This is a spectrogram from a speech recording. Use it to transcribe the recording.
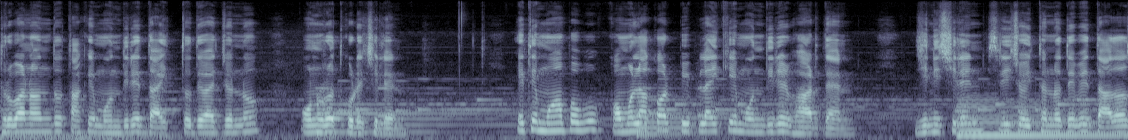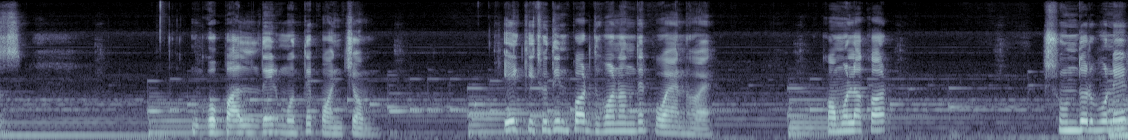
ধ্রুবানন্দ তাকে মন্দিরের দায়িত্ব দেওয়ার জন্য অনুরোধ করেছিলেন। এতে মহাপ্রভু কমলাকর পিপলাইকে মন্দিরের ভার দেন, যিনি ছিলেন শ্রী চৈতন্যদেবের দ্বাদশ গোপালদের মধ্যে পঞ্চম। এর কিছুদিন পর ধুবানন্দের প্রয়াণ হয়। কমলাকর সুন্দরবনের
